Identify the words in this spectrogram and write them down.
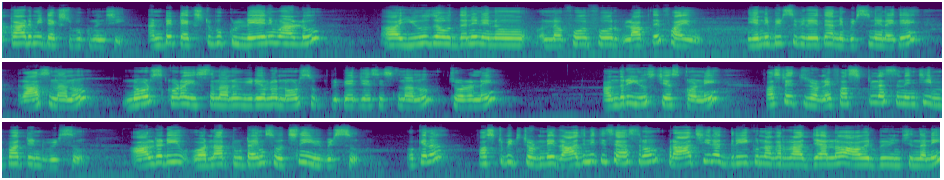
academy text book నుంచి. అంటే టెక్స్ట్ బుక్ లేని వాళ్ళు యూజ్ అవుద్దని నేను ఫోర్ ఫోర్ లేకపోతే ఫైవ్ ఎన్ని బిట్స్ వీలైతే అన్ని బిట్స్ నేనైతే రాసినాను నోట్స్ కూడా ఇస్తున్నాను. వీడియోలో నోట్స్ ప్రిపేర్ చేసి ఇస్తున్నాను. చూడండి. అందరూ యూస్ చేసుకోండి. ఫస్ట్ అయితే చూడండి. ఫస్ట్ లెసన్ నుంచి important bits already one or two times వచ్చినాయి ఇవి బిట్స్ ఓకేనా ఫస్ట్ బిట్ చూడండి. రాజనీతి శాస్త్రం ప్రాచీన గ్రీకు నగర రాజ్యాల్లో ఆవిర్భవించిందని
